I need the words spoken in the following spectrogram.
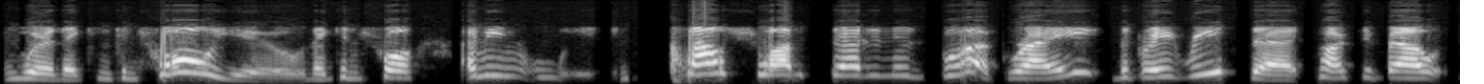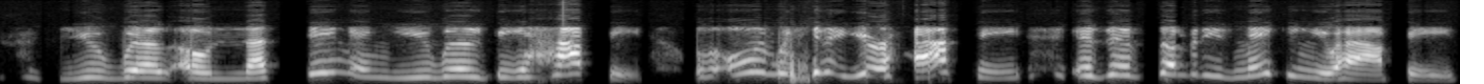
where they can control you. They control. I mean, Klaus Schwab said in his book, right, The Great Reset, talked about you will own nothing and you will be happy. Well, the only way that you're happy is if somebody's making you happy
